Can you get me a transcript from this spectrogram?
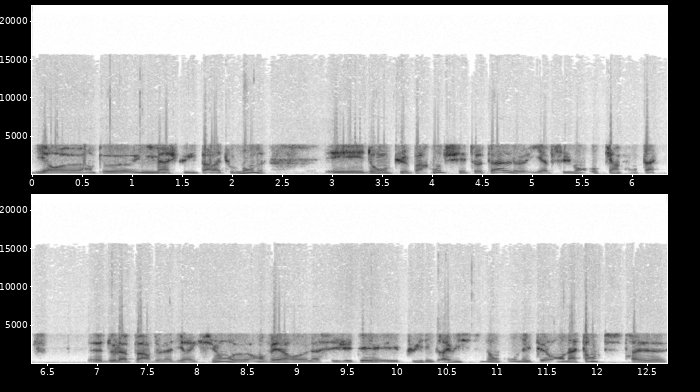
dire euh, un peu une image qui parle à tout le monde. Et donc, euh, par contre, chez Total, il n'y a absolument aucun contact euh, de la part de la direction euh, envers la CGT et puis les grévistes. Donc on était en attente très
